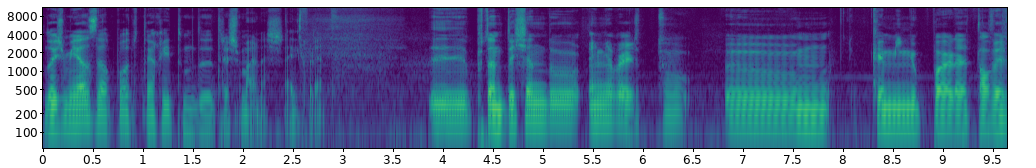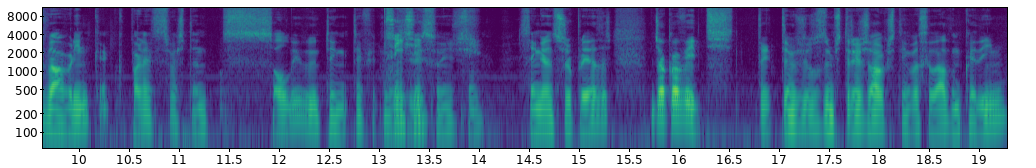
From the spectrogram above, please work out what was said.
dois meses, Del Potro tem ritmo de três semanas. É diferente. Eh, portanto, deixando em aberto hum, caminho para talvez Vavrinka, que parece bastante sólido, tem, tem feito umas Sim, sim, exibições sim. sem grandes surpresas. Djokovic, temos os últimos três jogos, tem vacilado um bocadinho.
